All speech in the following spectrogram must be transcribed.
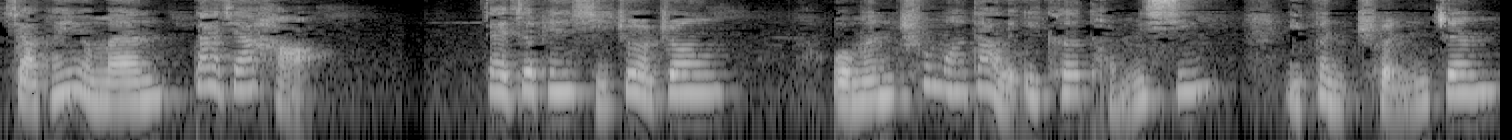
小朋友们大家好。在这篇习作中，我们触摸到了一颗童心，一份纯真。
